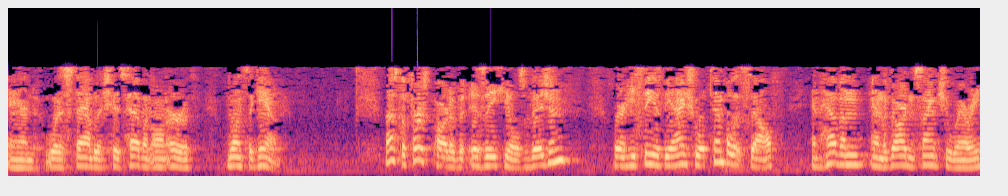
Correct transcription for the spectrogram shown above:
and would establish His heaven on earth once again. That's the first part of Ezekiel's vision, where he sees the actual temple itself and heaven and the garden sanctuary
